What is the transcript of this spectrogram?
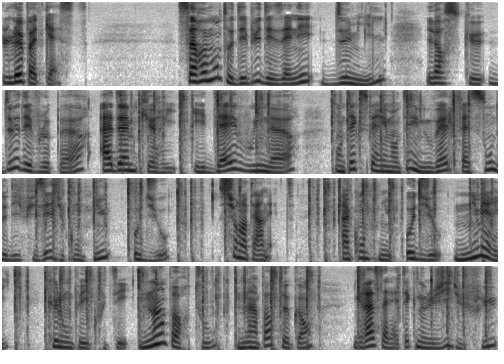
le podcast. Ça remonte au début des années 2000, lorsque deux développeurs, Adam Curry et Dave Winner, ont expérimenté une nouvelle façon de diffuser du contenu audio sur Internet. Un contenu audio numérique que l'on peut écouter n'importe où, n'importe quand, grâce à la technologie du flux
